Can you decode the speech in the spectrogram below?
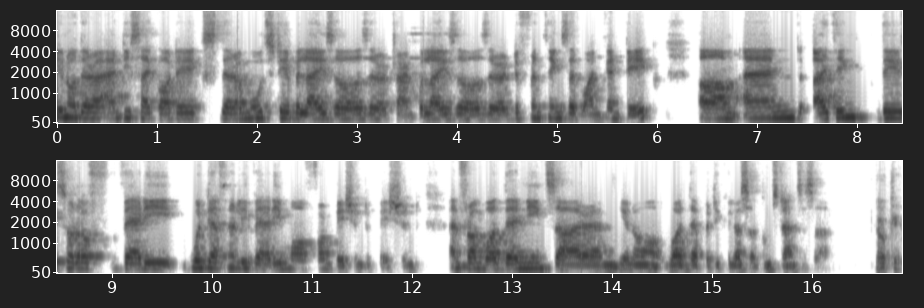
you know there are antipsychotics there are mood stabilizers there are tranquilizers there are different things that one can take. Um, and i think they sort of vary would definitely vary more from patient to patient and from what their needs are and you know what their particular circumstances are. Okay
